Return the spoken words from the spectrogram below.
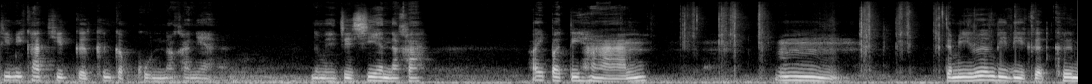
ที่ไม่คาดคิดเกิดขึ้นกับคุณนะคะเนี่ย The Magician นนะคะให้ปฏิหาร อืม จะมีเรื่องดีๆเกิดขึ้น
